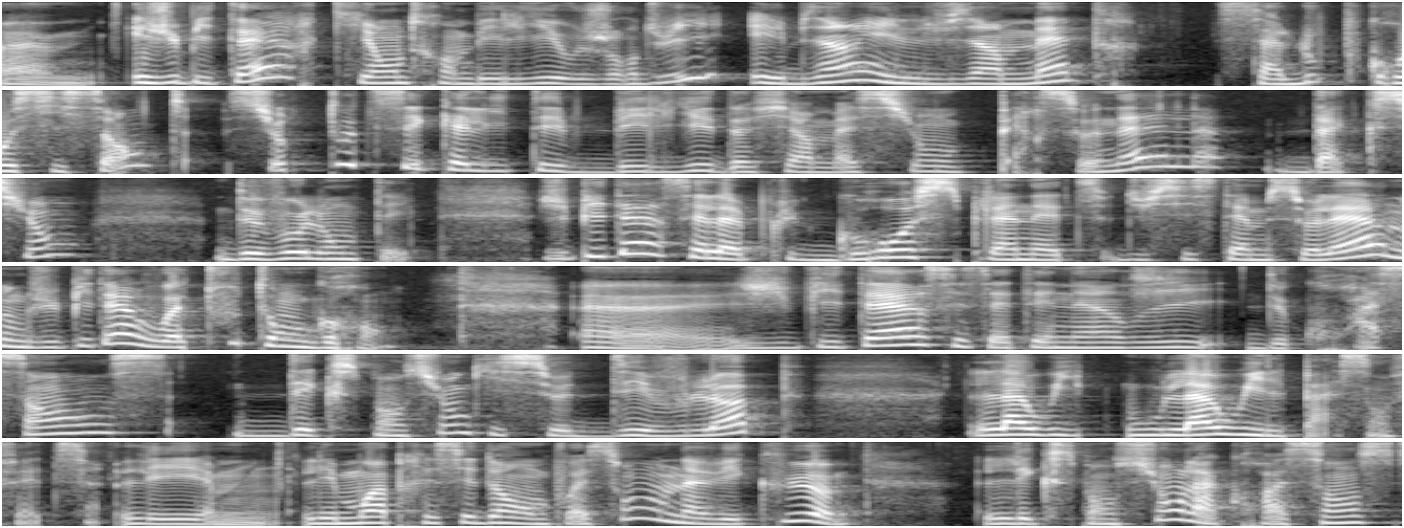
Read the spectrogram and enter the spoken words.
Euh, et Jupiter, qui entre en bélier aujourd'hui, eh bien, il vient mettre sa loupe grossissante sur toutes ses qualités bélier d'affirmation personnelle, d'action, de volonté. Jupiter, c'est la plus grosse planète du système solaire, donc Jupiter voit tout en grand. Euh, Jupiter, c'est cette énergie de croissance, d'expansion qui se développe là où, il, passe en fait. Les, les mois précédents en poisson, on a vécu l'expansion, la croissance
